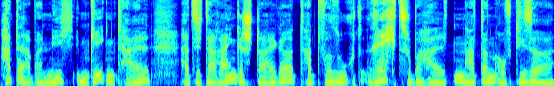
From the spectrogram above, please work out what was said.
Hat er aber nicht. Im Gegenteil, hat sich da reingesteigert, hat versucht, Recht zu behalten, hat dann auf dieser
